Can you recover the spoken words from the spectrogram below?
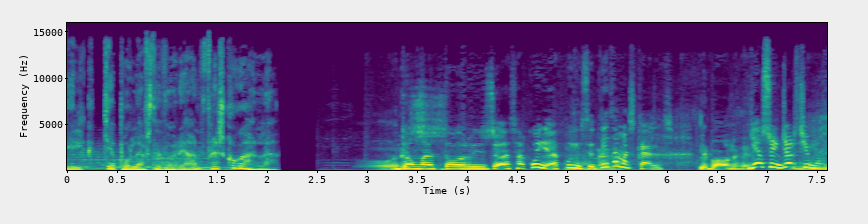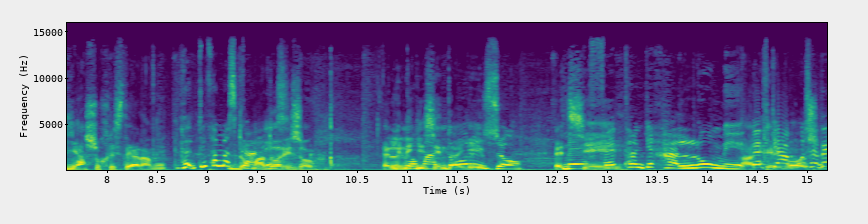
Milk και απολαύστε δωρεάν φρέσκο γάλα. Ντοματόριζο. Α, ακούγε, ακούγεσαι. Ναι, Τι ναι. θα μας κάνεις; Λοιπόν, ε, Γεια σου, Γιώργη μου. Γεια σου, Χριστιανά μου. Τι θα μας κάνεις; Ντοματόριζο. Ελληνική συνταγή. Ντοματόριζο. Έτσι. Με φέτα και χαλούμι. Παιδιά, Ακριβώς. ακούσατε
